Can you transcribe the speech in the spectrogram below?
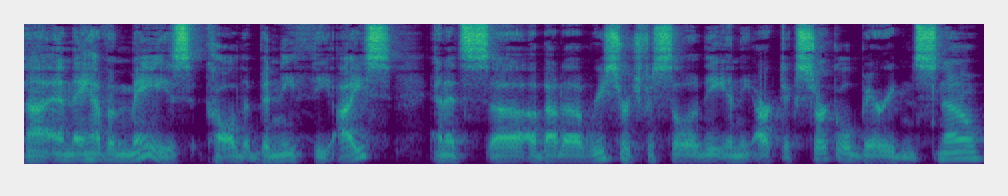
Uh, and they have a maze called Beneath the Ice. And it's uh, about a research facility in the Arctic Circle buried in snow.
